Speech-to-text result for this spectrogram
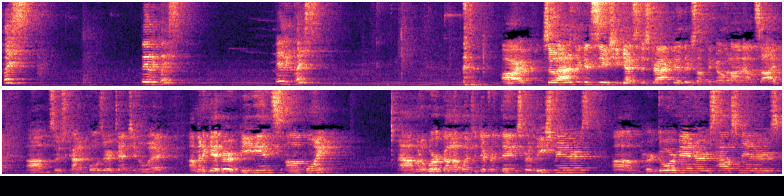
Place. Baylee, place. Baylee, place. All right, so as you can see, she gets distracted. There's something going on outside, um, so she kind of pulls her attention away. I'm gonna get her obedience on point. I'm gonna work on a bunch of different things, her leash manners, um, her door manners, house manners,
